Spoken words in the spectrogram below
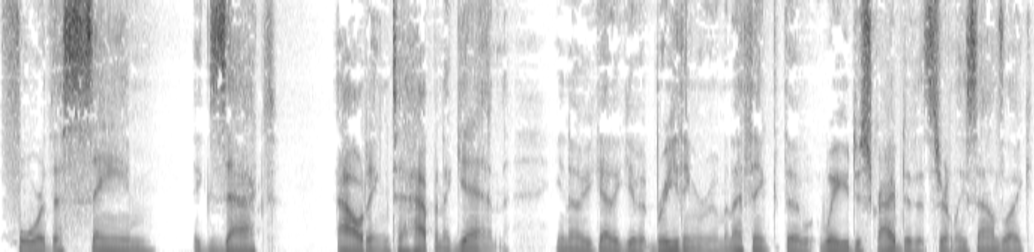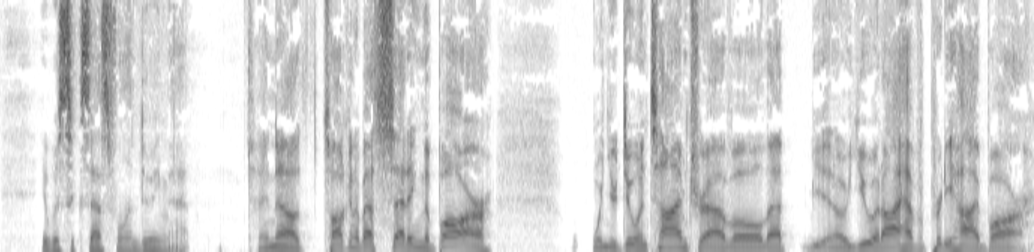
for the same exact outing to happen again. You know, you got to give it breathing room. And I think the way you described it, it certainly sounds like it was successful in doing that. Okay, now talking about setting the bar, when you're doing time travel, that you know, you and I have a pretty high bar.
